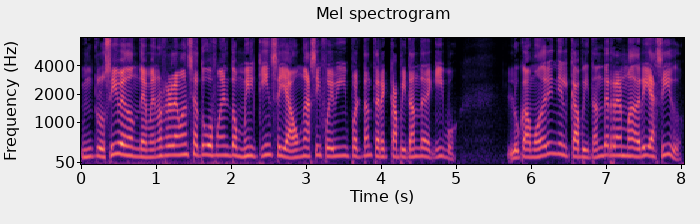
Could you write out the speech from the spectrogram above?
Inclusive donde menos relevancia tuvo fue en el 2015 y aún así fue bien importante, era el capitán del equipo. Luca Modric ni el capitán de Real Madrid ha sido.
